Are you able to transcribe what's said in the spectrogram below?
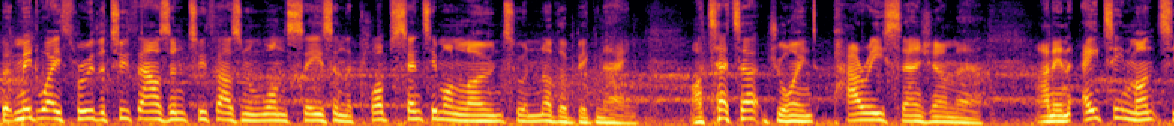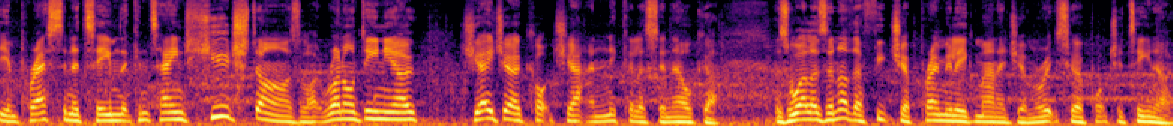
But midway through the 2000 2001 season, the club sent him on loan to another big name. Arteta joined Paris Saint Germain. And in 18 months, he impressed in a team that contained huge stars like Ronaldinho, JJ Okocha, and Nicolas Anelka, as well as another future Premier League manager, Mauricio Pochettino.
